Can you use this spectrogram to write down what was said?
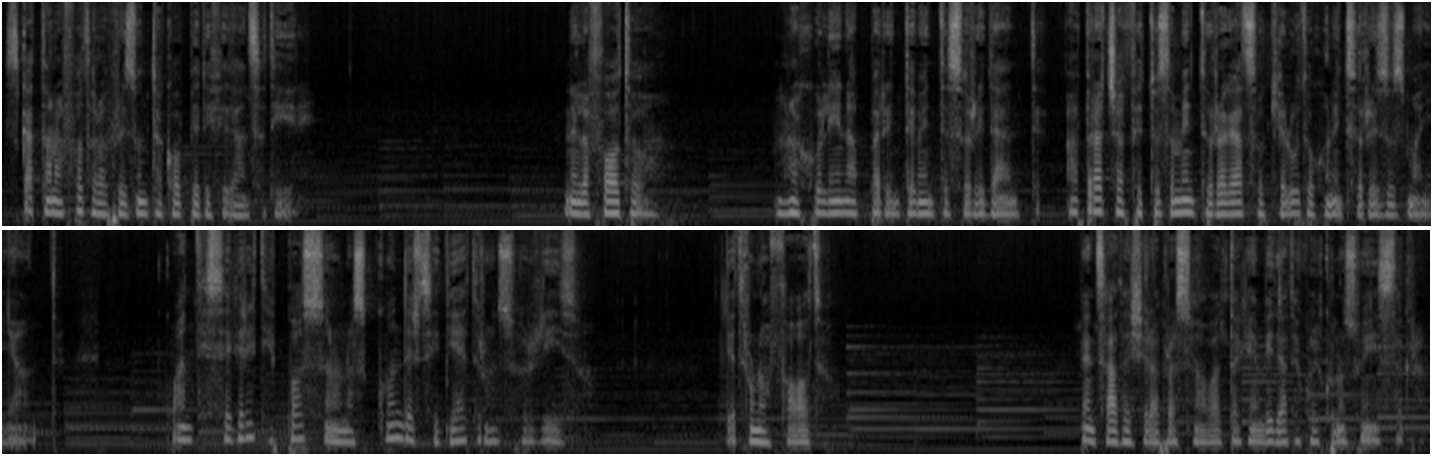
scatta una foto alla presunta coppia di fidanzatini. Nella foto, una collina apparentemente sorridente abbraccia affettuosamente un ragazzo occhialuto con il sorriso smagliante. Quanti segreti possono nascondersi dietro un sorriso, dietro una foto? Pensateci la prossima volta che invidiate qualcuno su Instagram.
